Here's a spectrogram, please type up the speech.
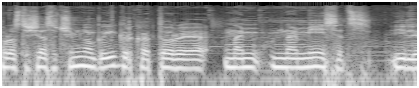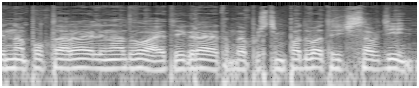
просто сейчас очень много игр, которые на, на месяц или на полтора, или на два. Это играя, там, допустим, по 2-3 часа в день.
